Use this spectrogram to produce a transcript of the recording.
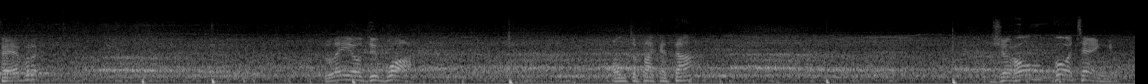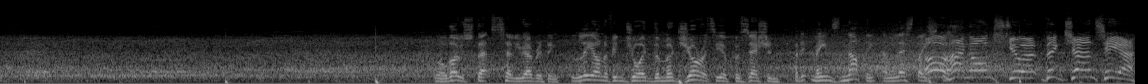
Fevre. Leo Dubois. On to. Jerome Boateng. Well, those stats tell you everything. Lyon have enjoyed the majority of possession, but it means nothing unless they... Oh, stop- hang on, Stuart. Big chance here.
